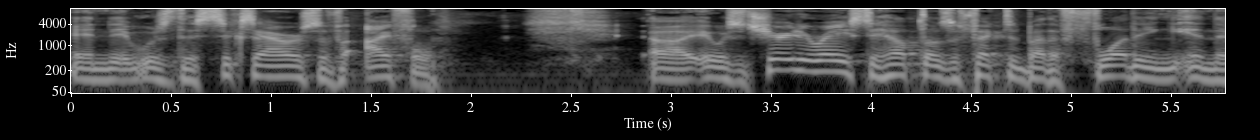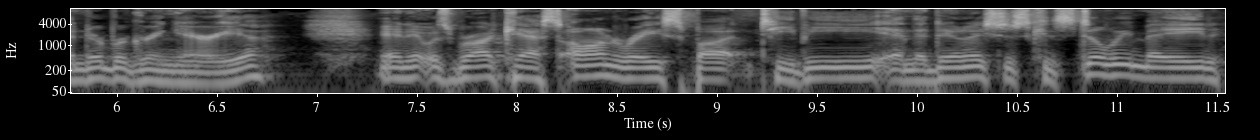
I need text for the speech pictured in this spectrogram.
and it was the six hours of Eifel. Uh, it was a charity race to help those affected by the flooding in the Nurburgring area, and it was broadcast on RaceSpot TV. And the donations can still be made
